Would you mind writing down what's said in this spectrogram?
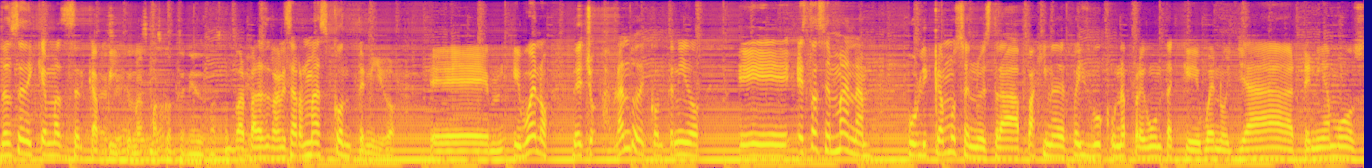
no sé de qué más hacer Sí, capítulos. más, contenido, más contenido. para, para realizar más contenido. Eh, y bueno, de hecho, hablando de contenido, esta semana publicamos en nuestra página de Facebook una pregunta que, bueno, ya teníamos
